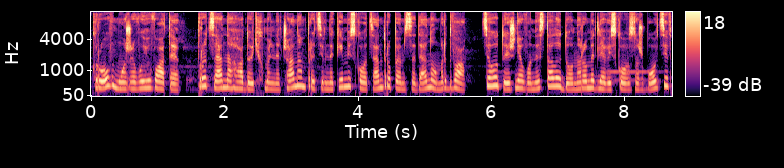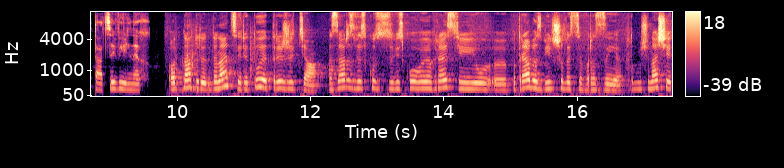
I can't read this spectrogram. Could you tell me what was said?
Кров може воювати. Про це нагадують хмельничанам працівники міського центру ПМСД номер 2 Цього тижня вони стали донорами для військовослужбовців та цивільних. Одна донація рятує три життя. А зараз в зв'язку з військовою агресією е, потреба збільшилася в рази, тому що наші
